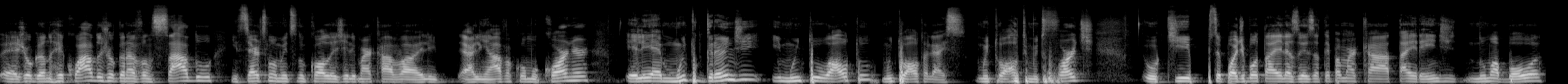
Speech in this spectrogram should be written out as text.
é, jogando recuado, jogando avançado. Em certos momentos no college ele marcava, ele alinhava como corner. Ele é muito grande e muito alto, muito alto, aliás, muito alto e muito forte. O que você pode botar ele às vezes até para marcar end numa boa.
